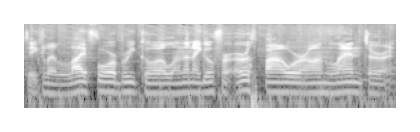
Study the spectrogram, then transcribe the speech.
Take a little Life Orb recoil, and then I go for Earth Power on Lanturn.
